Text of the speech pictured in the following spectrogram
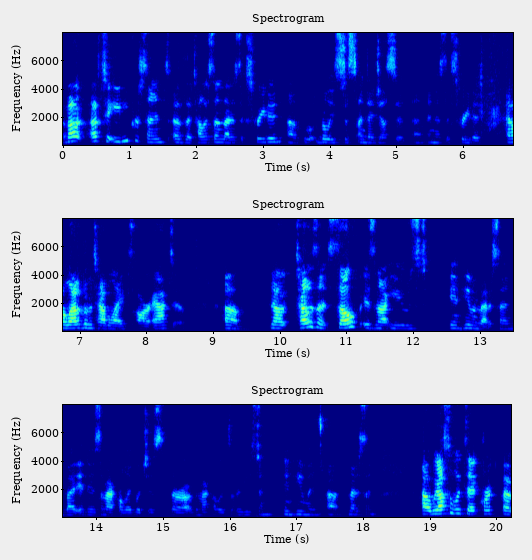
about up to 80% of the tylosin that is excreted um, really is just undigested and, and, is excreted, and a lot of the metabolites are active. Um, now, tylosin itself is not used in human medicine, but it is a macrolide, which is there are the macrolides that are used in, in human uh, medicine. Uh, we also looked at chlor, uh.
